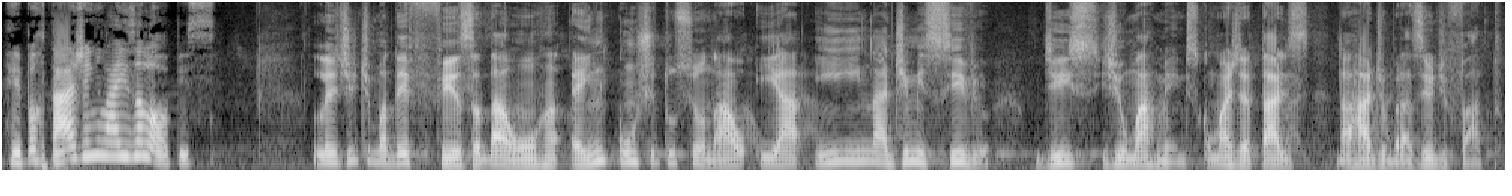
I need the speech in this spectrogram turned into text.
Reportagem Laísa Lopes. Legítima defesa da honra é inconstitucional e inadmissível, diz Gilmar Mendes. Com mais detalhes da Rádio Brasil de Fato.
